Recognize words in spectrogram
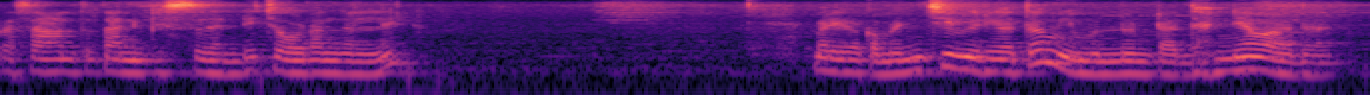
ప్రశాంతత అనిపిస్తుందండి చూడంగానే. మరి ఒక మంచి వీడియోతో మీ ముందుంటా. ధన్యవాదాలు.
